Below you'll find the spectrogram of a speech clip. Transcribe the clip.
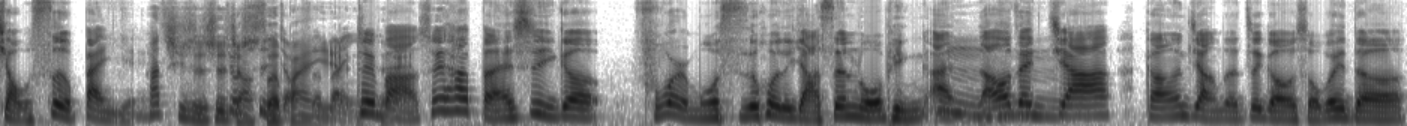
角色扮演，他其实是角色扮演，演对吧？所以他本来是一个福尔摩斯或者亚森罗平案，嗯、然后再加刚刚讲的这个所谓的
